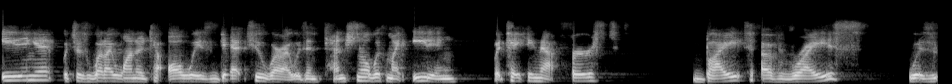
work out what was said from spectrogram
eating it, which is what I wanted to always get to, where I was intentional with my eating, but taking that first bite of rice was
